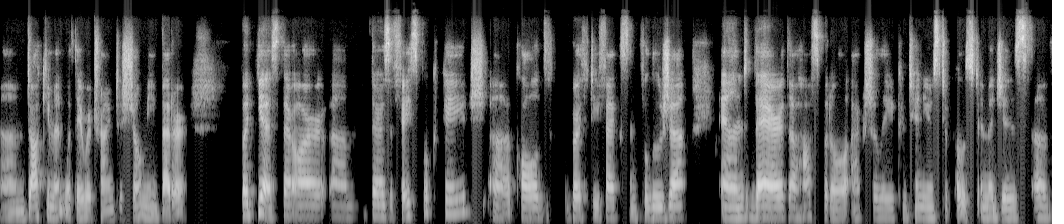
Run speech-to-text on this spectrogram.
um, document what they were trying to show me better. but yes, there are. Um, there's a Facebook page uh, called Birth Defects in Fallujah, and there the hospital actually continues to post images of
